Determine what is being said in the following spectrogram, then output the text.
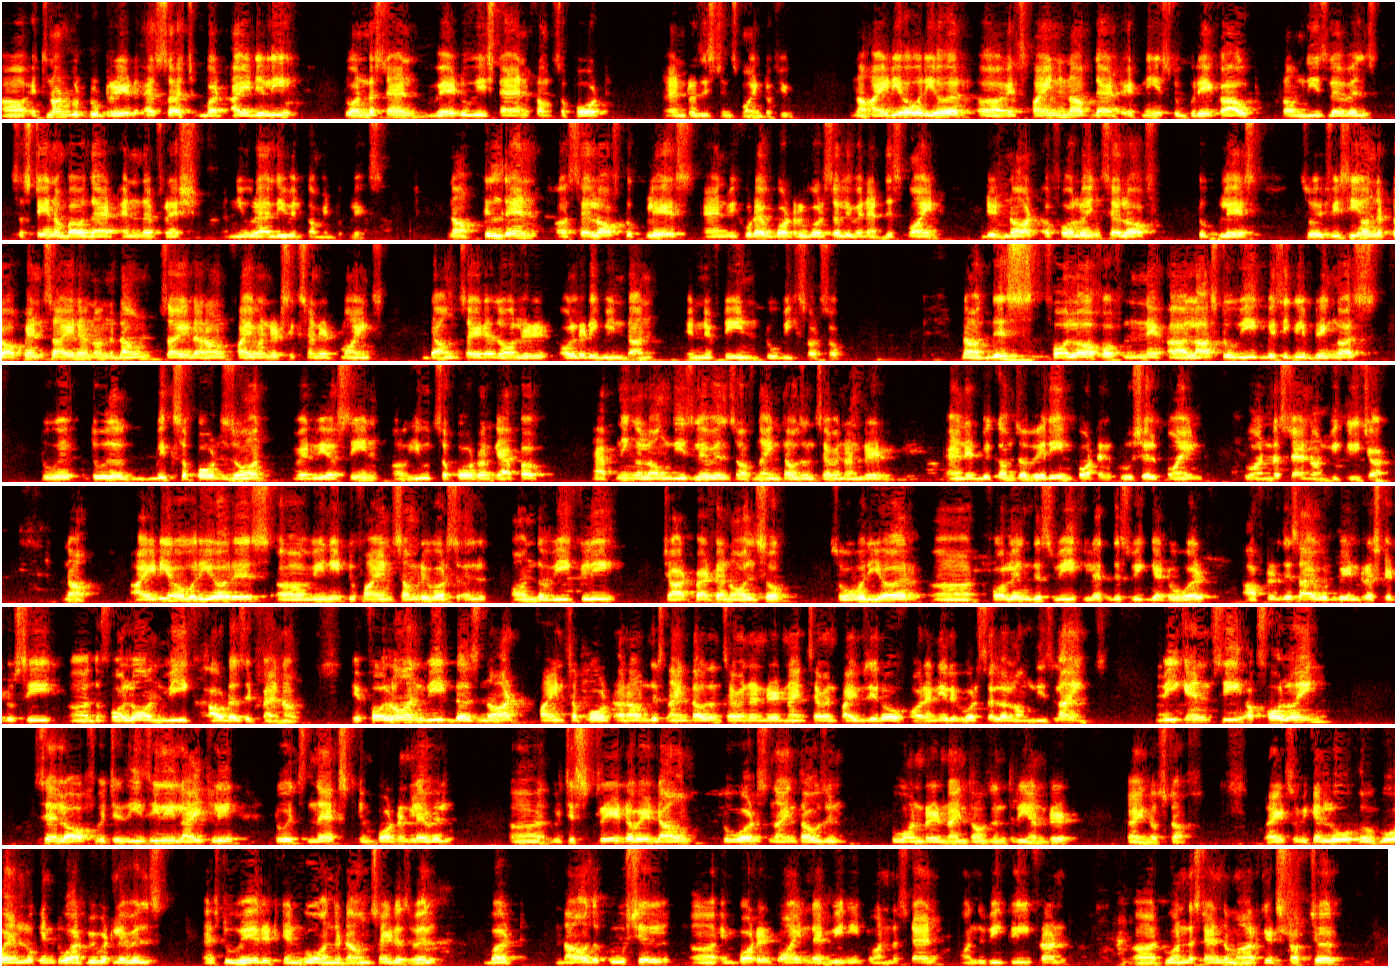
uh, it's not good to trade as such but ideally to understand where do we stand from support and resistance point of view. Now idea over here uh, it's fine enough that it needs to break out from these levels sustain above that and the fresh new rally will come into place. Now till then a sell off took place and we could have got reversal even at this point. Did not. A following sell off took place so if we see on the top end side and on the downside around 500, 600 points, downside has already already been done in Nifty in two weeks or so. Now this fall off of uh, last two week basically bring us to to the big support zone where we have seen a huge support or gap up happening along these levels of 9700 and it becomes a very important crucial point to understand on weekly chart. Now idea over here is uh, we need to find some reversal on the weekly chart pattern also. So over here uh, following this week let this week get over. After this i would be interested to see uh, the follow on week how does it pan out? If follow on week does not find support around this 9700 9750 or any reversal along these lines we can see a following sell off which is easily likely to its next important level, uh, which is straight away down towards 9,200, 9,300 kind of stuff, right? So we can lo- uh, go and look into our pivot levels as to where it can go on the downside as well. But now the crucial uh, important point that we need to understand on the weekly front uh, to understand the market structure.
